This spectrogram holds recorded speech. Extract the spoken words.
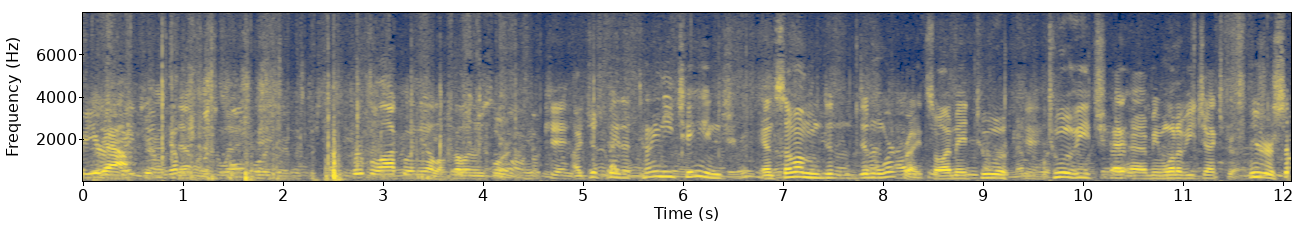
Yeah. Purple, aqua, and yellow, color report. Okay. I just made a tiny change, and some of them didn't, didn't work right, so I made two, of, two of each, I I mean, one of each extra. These are. so-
